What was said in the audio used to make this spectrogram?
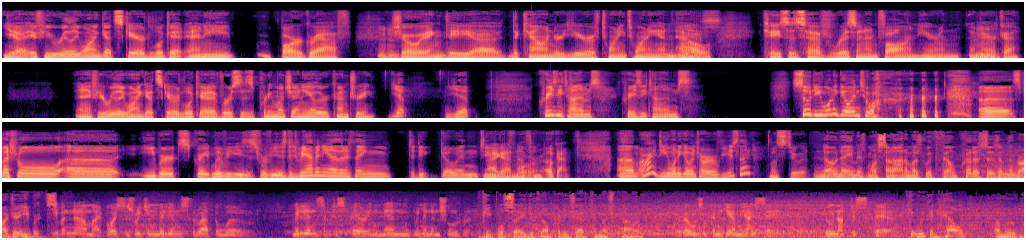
Yeah, Yeah. if you really want to get scared, look at any bar graph Mhm. showing the uh, the calendar year of 2020 and how Yes. cases have risen and fallen here in Mm-hmm. America. And if you really want to get scared, look at it versus pretty much any other country. Yep. Yep. Crazy times. Crazy times. So do you want to go into our uh, special uh, Ebert's great movies reviews? Did we have any other thing to do, go into? I got before? nothing. Okay. Um, all right. Do you want to go into our reviews then? Let's do it. No name is more synonymous with film criticism than Roger Ebert's. Even now, my voice is reaching millions throughout the world. Millions of despairing men, women, and children. People say, do film critics have too much power? To those who can hear me, I say, do not despair. We can help a movie.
